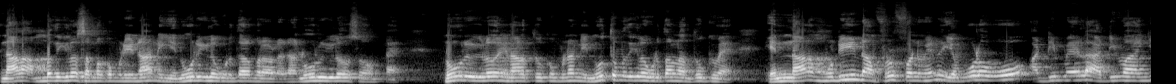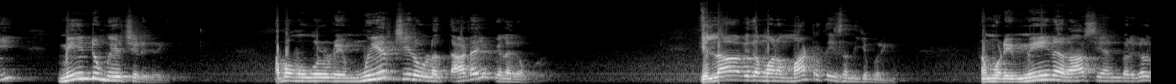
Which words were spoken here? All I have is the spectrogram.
என்னால் ஐம்பது கிலோ சமைக்க முடியும்னா நீங்கள் நூறு கிலோ கொடுத்தாலும் பரவாயில்ல. நான் நூறு கிலோ சமைப்பேன். நூறு கிலோ என்னால் தூக்க நீ நூற்றம்பது கிலோ கொடுத்தாலும் நான் தூக்குவேன். என்னால் முடியும் நான் ப்ரூஃப் பண்ணுவேன்னு எவ்வளவோ அடி மேலே அடி வாங்கி மீண்டும் முயற்சி எடுக்கிறீங்க. அப்போ உங்களுடைய முயற்சியில் உள்ள தடை விலக போகுது. எல்லா விதமான மாற்றத்தையும் சந்திக்க போகிறீங்க நம்முடைய மீன ராசி அன்பர்கள்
